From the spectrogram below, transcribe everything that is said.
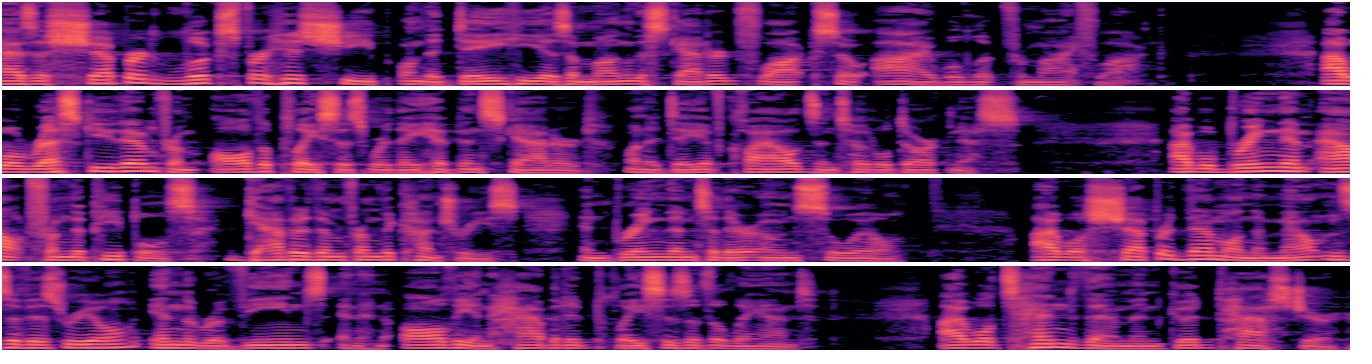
As a shepherd looks for his sheep on the day he is among the scattered flock, so I will look for my flock. I will rescue them from all the places where they have been scattered on a day of clouds and total darkness. I will bring them out from the peoples, gather them from the countries, and bring them to their own soil. I will shepherd them on the mountains of Israel, in the ravines, and in all the inhabited places of the land. I will tend them in good pasture,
